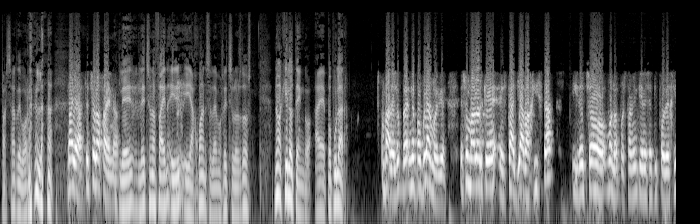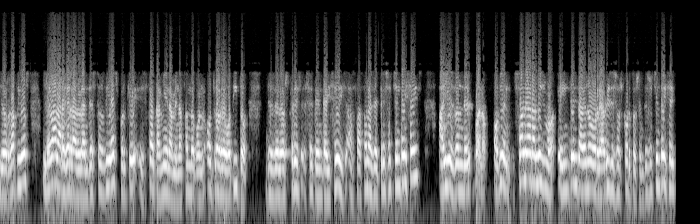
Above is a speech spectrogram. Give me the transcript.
pasar, de borrarla. Vaya, te he hecho la faena. Le, he hecho una faena y, a Juan se la hemos hecho los dos. No, aquí lo tengo, eh, popular. Vale, popular muy bien. Es un valor que está ya bajista, y de hecho, bueno, pues también tiene ese tipo de giros rápidos. Le va a dar guerra durante estos días porque está también amenazando con otro rebotito desde los 3,76 hasta zonas de 3,86. Ahí es donde, bueno, o bien sale ahora mismo e intenta de nuevo reabrir esos cortos en 3,86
